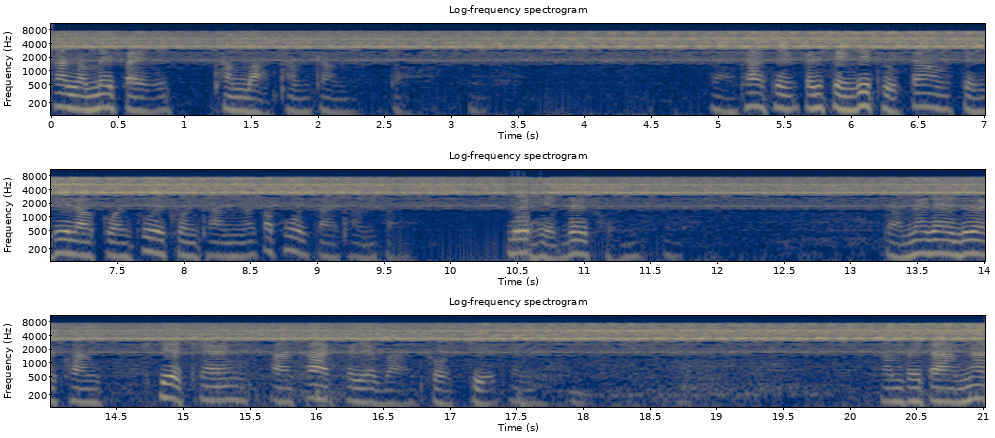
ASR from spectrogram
ถ้าเราไม่ไปทำบาปทำกรรมต่อถ้าเป็นสิ่งที่ถูกต้องสิ่งที่เราควรพูดควรทำแล้วก็พูดไปทำไปด้วยเหตุด้วยผล แต่ไม่ได้ด้วยความ รียดแค้นอาฆาตพยาบาทโกรธเกลียดกันทำไปตามหน้า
